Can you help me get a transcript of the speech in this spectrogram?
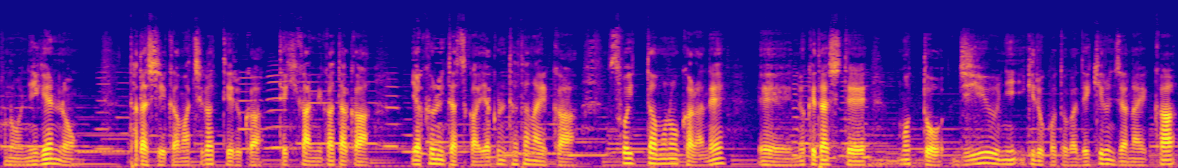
この二元論、正しいか間違っているか、敵か味方か、役に立つか役に立たないか、そういったものからね、えー、抜け出してもっと自由に生きることができるんじゃないか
